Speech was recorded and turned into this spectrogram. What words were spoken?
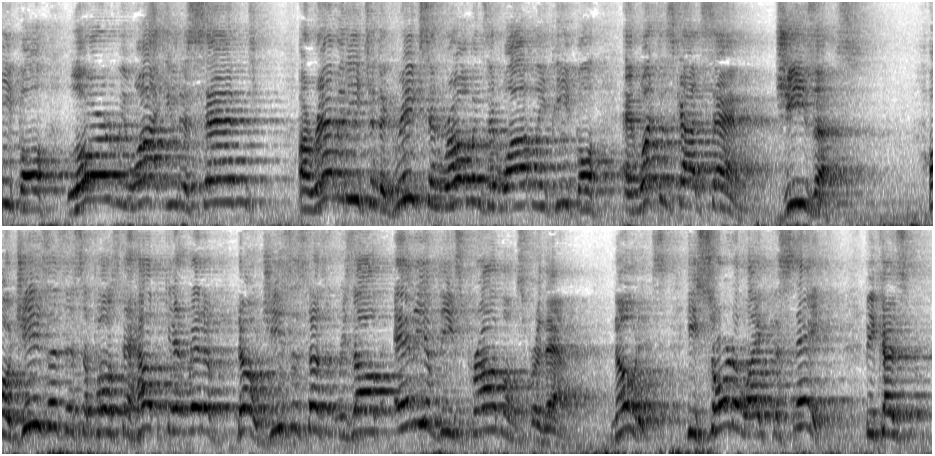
people. Lord, we want you to send a remedy to the Greeks and Romans and wobbly people. And what does God send? Jesus. Oh, Jesus is supposed to help get rid of. No, Jesus doesn't resolve any of these problems for them. Notice, he's sort of like the snake because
